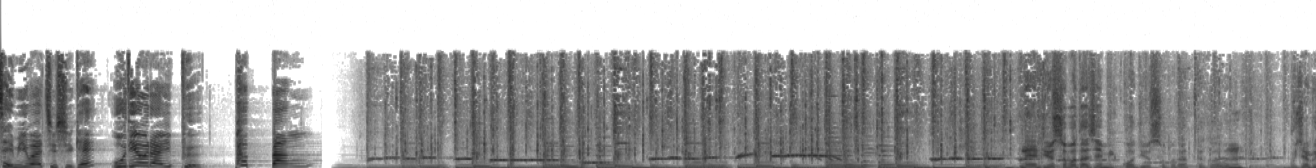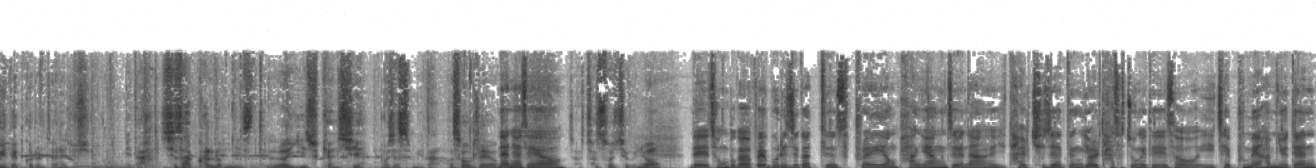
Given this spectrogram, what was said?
재미와 지식의 오디오 라이프. 팟빵 네, 뉴스보다 재밌고 뉴스보다 뜨거운 무적의 댓글을 전해주신 분입니다. 시사 칼럼니스트 이숙현 씨 모셨습니다. 어서 오세요. 네, 안녕하세요. 자, 첫 소식은요. 네, 정부가 페브리즈 같은 스프레이형 방향제나 이 탈취제 등 15종에 대해서 이 제품에 함유된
